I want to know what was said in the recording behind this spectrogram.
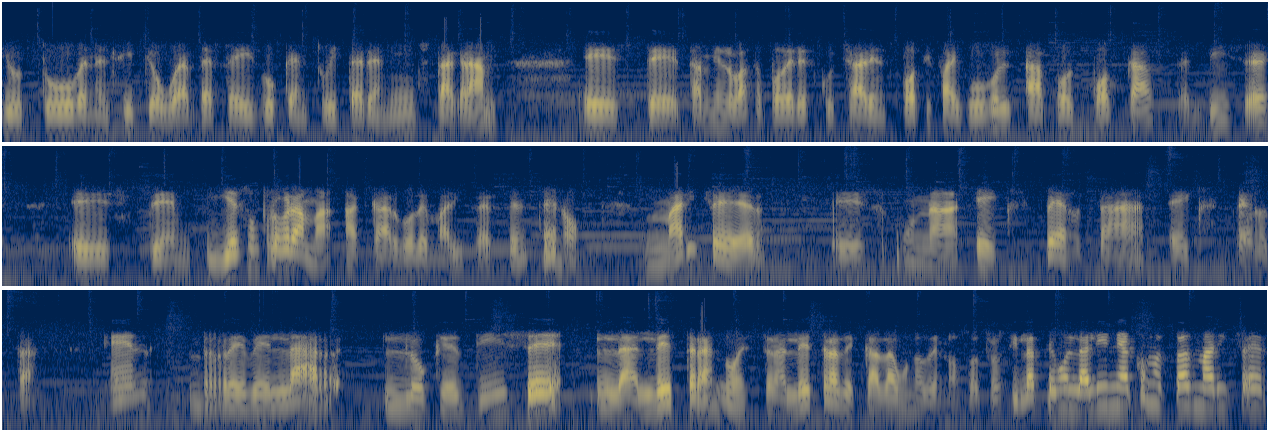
YouTube, en el sitio web de Facebook, en Twitter, en Instagram. Este, también lo vas a poder escuchar en Spotify, Google, Apple Podcasts, en Deezer. Este, y es un programa a cargo de Marifer Centeno. Marifer es una experta, experta en revelar lo que dice la letra, nuestra letra de cada uno de nosotros. Y la tengo en la línea. ¿Cómo estás, Marifer?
